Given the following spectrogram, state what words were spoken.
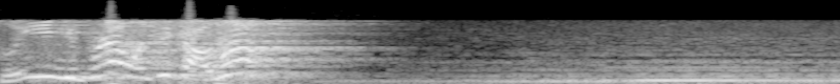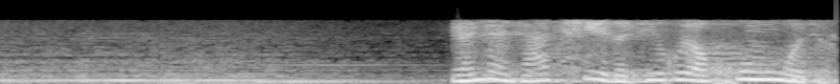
所以你不让我去找他。”袁振霞气得几乎要昏过去了。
